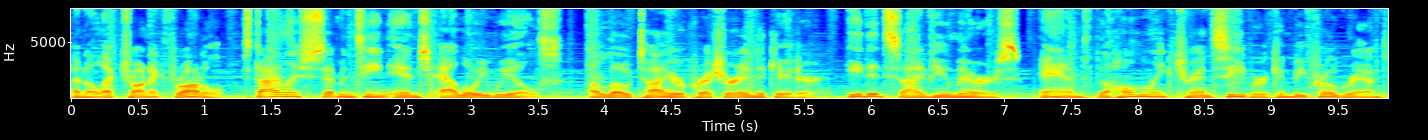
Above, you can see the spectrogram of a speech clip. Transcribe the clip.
an electronic throttle, stylish 17-inch alloy wheels, a low tire pressure indicator, heated side view mirrors, and the HomeLink transceiver can be programmed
